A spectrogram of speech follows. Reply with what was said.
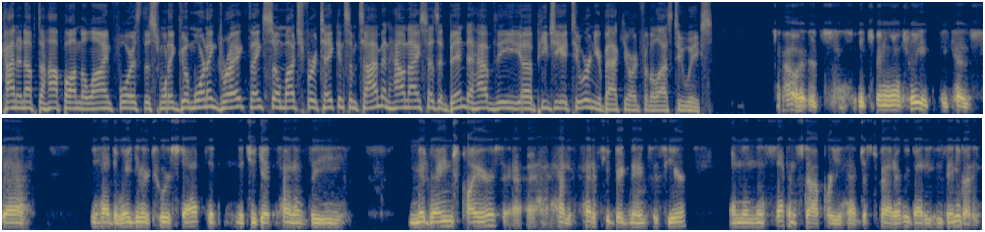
kind enough to hop on the line for us this morning. Good morning, Greg. Thanks so much for taking some time. And how nice has it been to have the uh, PGA Tour in your backyard for the last two weeks? Oh, it's it's been a real treat because uh, you had the regular tour stop that, that you get kind of the mid-range players. Uh, had had a few big names this year, and then the second stop where you had just about everybody who's anybody.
